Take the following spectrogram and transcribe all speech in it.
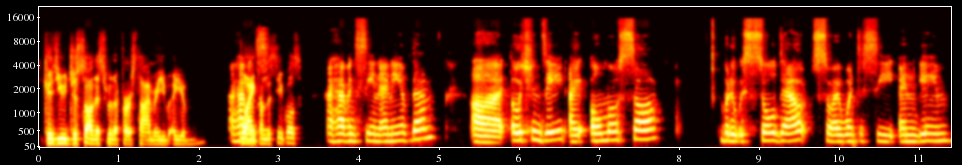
because you just saw this for the first time. Are you are you blank on the sequels? I haven't seen any of them. Uh, Ocean's Eight, I almost saw, but it was sold out. So I went to see Endgame,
